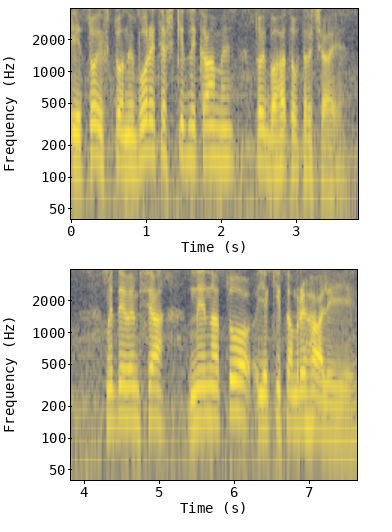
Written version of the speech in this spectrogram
І той, хто не бореться з шкідниками, той багато втрачає. Ми дивимося не на то, які там регалії,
